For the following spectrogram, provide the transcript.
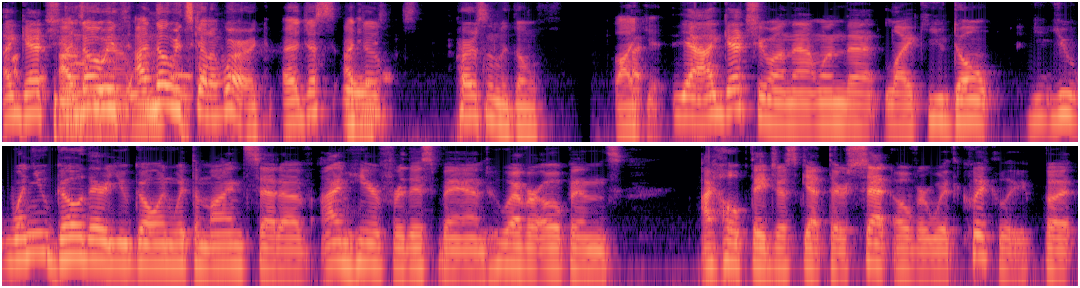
I get you. I know it. I know it's gonna work. I just, I just personally don't like it. Yeah, I get you on that one. That like you don't you, you when you go there, you go in with the mindset of I'm here for this band. Whoever opens, I hope they just get their set over with quickly. But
